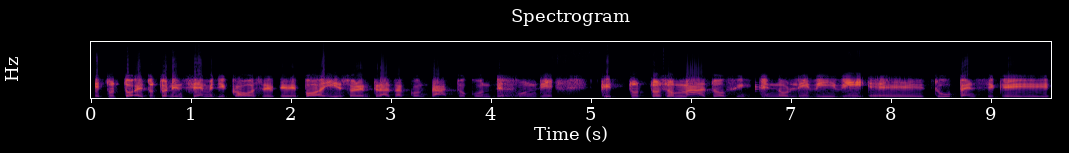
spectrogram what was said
è, tutto, è tutto un insieme di cose. E poi sono entrata a contatto con dei mondi che tutto sommato finché non li vivi eh, tu pensi che,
